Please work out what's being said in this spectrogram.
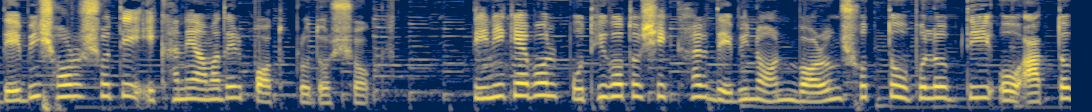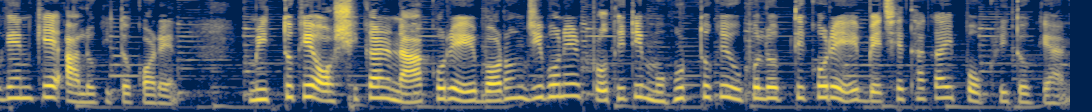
দেবী সরস্বতী এখানে আমাদের পথ প্রদর্শক। তিনি কেবল পুঁথিগত শিক্ষার দেবী নন, বরং সত্য উপলব্ধি ও আত্মজ্ঞানকে আলোকিত করেন। মৃত্যুকে অস্বীকার না করে বরং জীবনের প্রতিটি মুহূর্তকে উপলব্ধি করে বেঁচে থাকাই প্রকৃত জ্ঞান।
